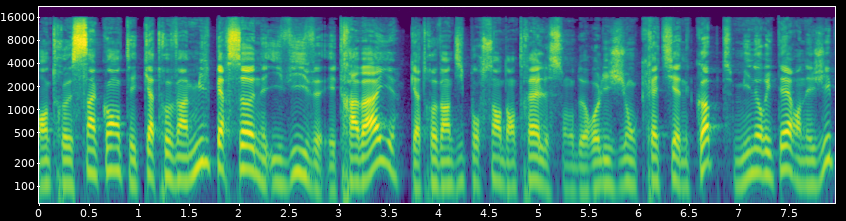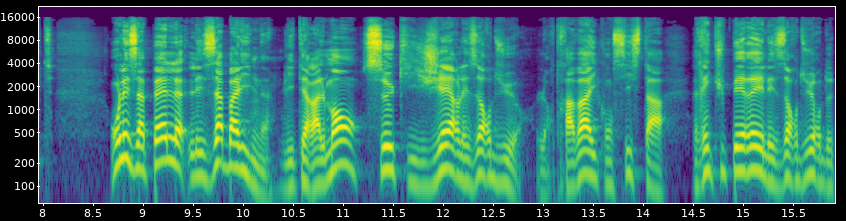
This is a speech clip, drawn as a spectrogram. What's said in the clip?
Entre 50 et 80 000 personnes y vivent et travaillent. 90% d'entre elles sont de religion chrétienne copte, minoritaire en Égypte. On les appelle les abalines, littéralement ceux qui gèrent les ordures. Leur travail consiste à récupérer les ordures de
